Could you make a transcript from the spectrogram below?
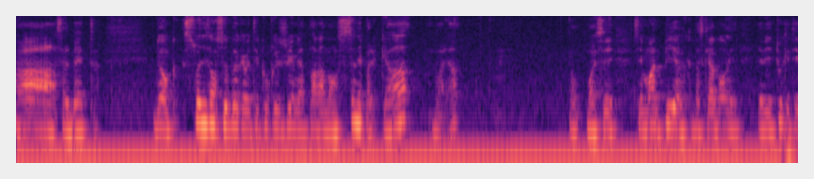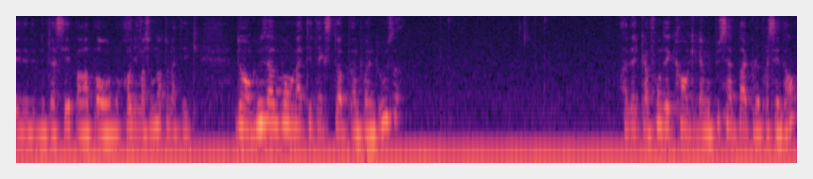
Ah, sale bête. Donc, soi-disant, ce bug avait été corrigé, mais apparemment, ce n'est pas le cas. Voilà. Donc, moi, c'est moins pire parce qu'avant, il y avait tout qui était déplacé par rapport au redimensionnement automatique. Donc, nous avons Mate Desktop 1.12 avec un fond d'écran qui est quand même plus sympa que le précédent.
